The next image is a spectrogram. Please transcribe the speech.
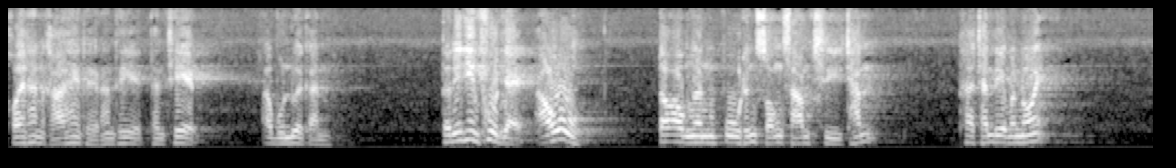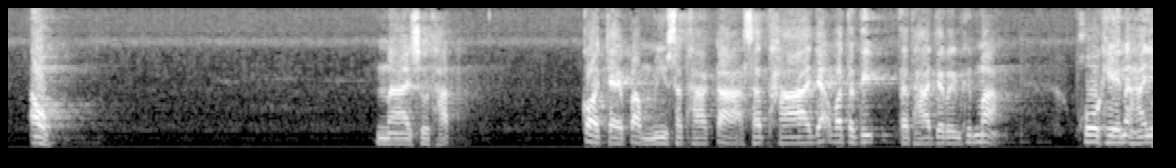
ขอให้ท่านขายให้เถิดท่านเทศท่านเชษเอาบุญด้วยกัน ตอนนี้ยิ่งพูดใหญ่ เอาต้องเอาเงินมาปูถึงสองสามสี่ชั้น ถ้าชั้นเดียวมันน้อย เอานายสุทัศน์ ก็ใจปั้มมีศรัทธากล้าศรัทธายะวัตติศรัทธาเจริญขึ้นมาก โพเคนะหาย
